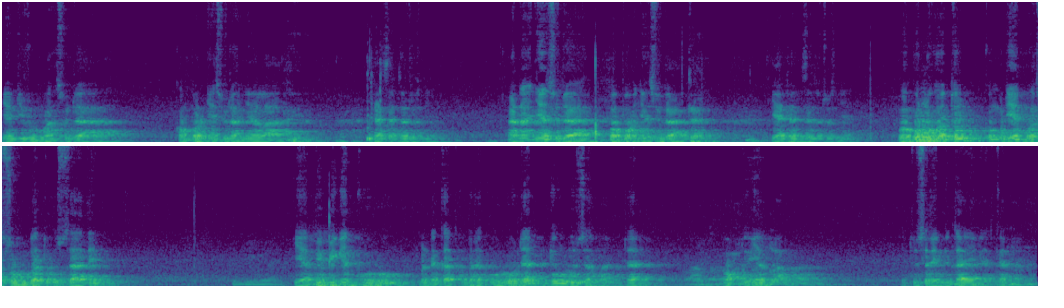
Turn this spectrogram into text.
Yang di rumah sudah kompornya sudah nyala dan seterusnya. Anaknya sudah popoknya sudah ada. Ya dan seterusnya. Walaupun lugatun kemudian wasuh batu ustadin ya bimbingan guru mendekat kepada guru dan dulu zaman dan waktu yang lama. Itu sering kita ingatkan.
